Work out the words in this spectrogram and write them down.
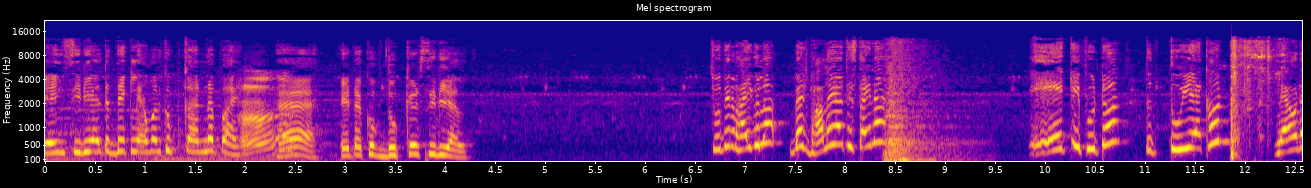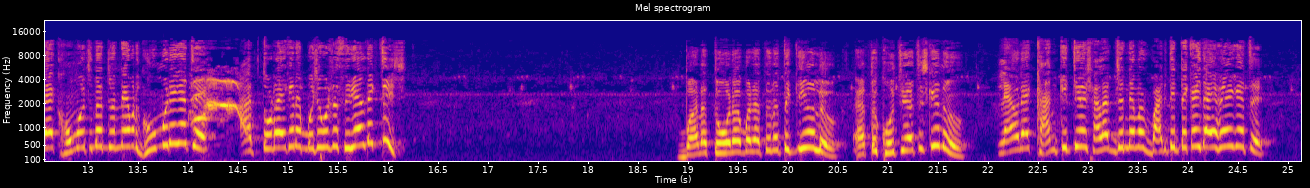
এই সিরিয়ালটা দেখলে আমার খুব কান্না পায়। হ্যাঁ এটা খুব দুঃখের সিরিয়াল। তোদের ভাইগুলো বেশ ভালোই আছিস তাই না? এ কি ফুটো তু- তুই এখন? লেওরা এক হোমোচোদার জন্য আমার ঘুম উড়ে গেছে। আর তোরা এখানে বসে বসে সিরিয়াল দেখছিস? বাড়া তোর আবার এত রাতে কি হলো? এত খোঁচে আছিস কেন? লেওরা খান কিচ্ছে সালার জন্য আমার বাড়িতে টাকাই দায় হয়ে গেছে।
